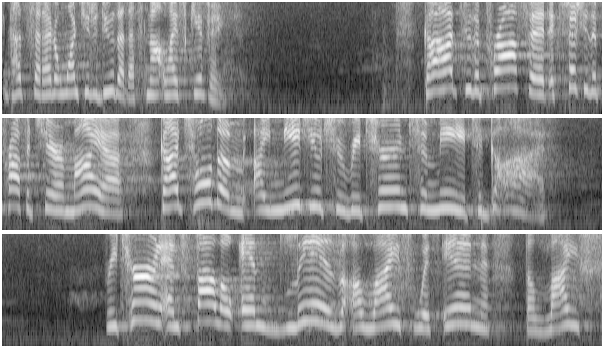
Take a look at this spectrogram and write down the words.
And God said, I don't want you to do that. That's not life giving. God, through the prophet, especially the prophet Jeremiah, God told them, I need you to return to me, to God. Return and follow and live a life within the life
